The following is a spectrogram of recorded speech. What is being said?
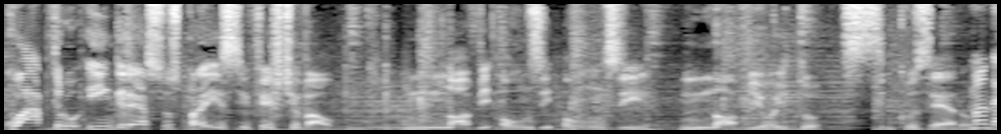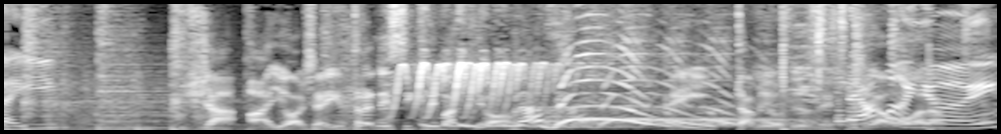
quatro ingressos para esse festival. 911 11 9850. Manda aí. Já, aí ó, já entra nesse clima aqui, ó. Brasil! Eita, meu Deus, a gente É vê a hora. amanhã, hein?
